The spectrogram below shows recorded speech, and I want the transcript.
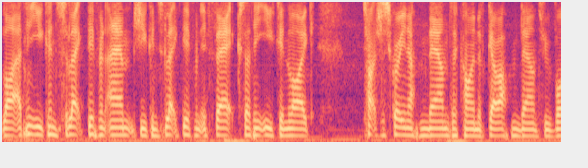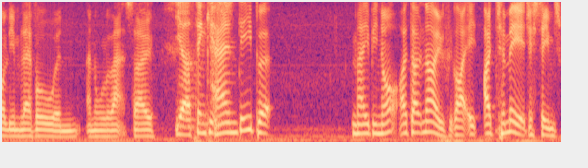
Like I think you can select different amps, you can select different effects. I think you can like touch the screen up and down to kind of go up and down through volume level and and all of that. So Yeah, I think it's handy, but maybe not. I don't know. Like it, I, to me, it just seems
